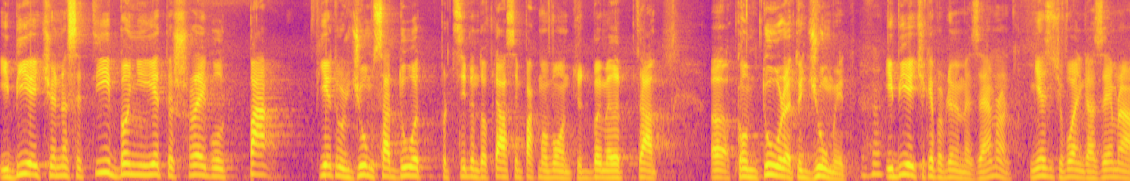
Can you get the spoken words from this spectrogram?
i bie që nëse ti bën një jetë të çrregullt pa fjetur gjumë sa duhet, për të cilën do flasim pak më vonë, që të bëjmë edhe ca ë konture të gjumit, i bie që ke probleme me zemrën? Njerëzit që vuajnë nga zemra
